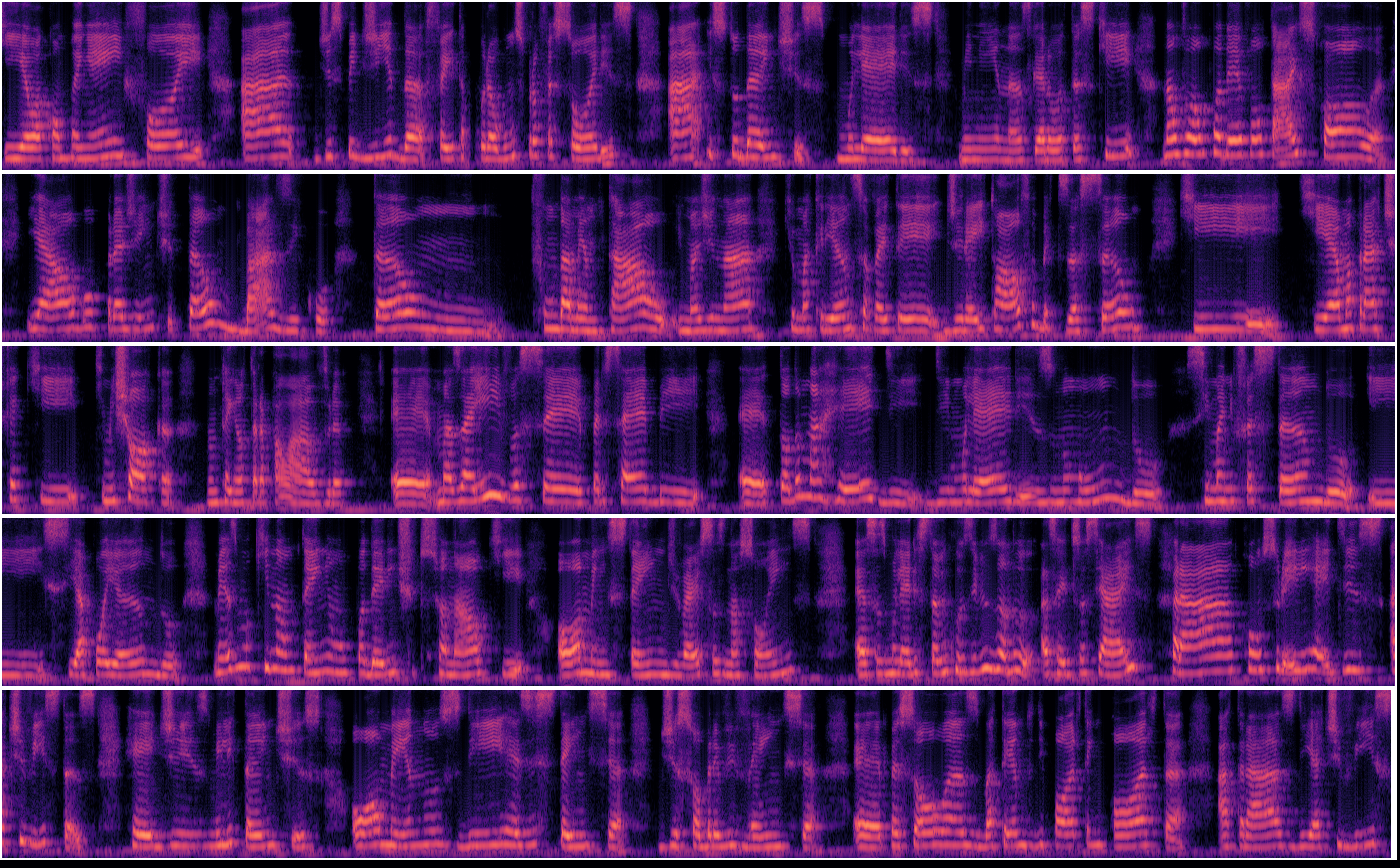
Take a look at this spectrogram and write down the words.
que eu acompanhei foi a despedida feita por alguns professores a estudantes, mulheres, meninas, garotas que não vão poder voltar à escola. E é algo para gente tão básico, tão fundamental imaginar que uma criança vai ter direito à alfabetização, que, que é uma prática que, que me choca, não tem outra palavra. É, mas aí você percebe é, toda uma rede de mulheres no mundo se manifestando e se apoiando, mesmo que não tenham o poder institucional que homens têm em diversas nações, essas mulheres estão inclusive usando as redes sociais para construírem redes ativistas, redes militantes, ou ao menos de resistência, de sobrevivência, é, pessoas batendo de porta em porta atrás de ativistas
